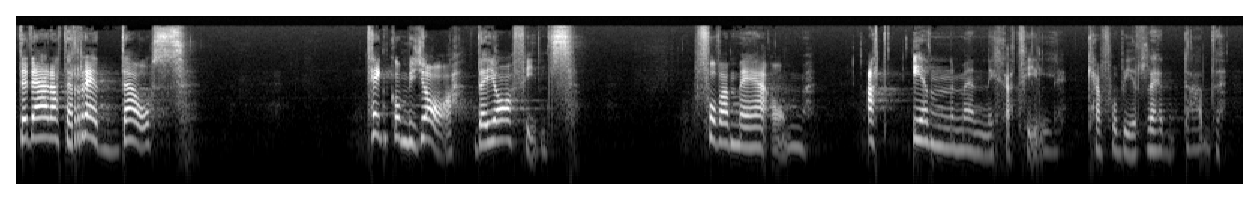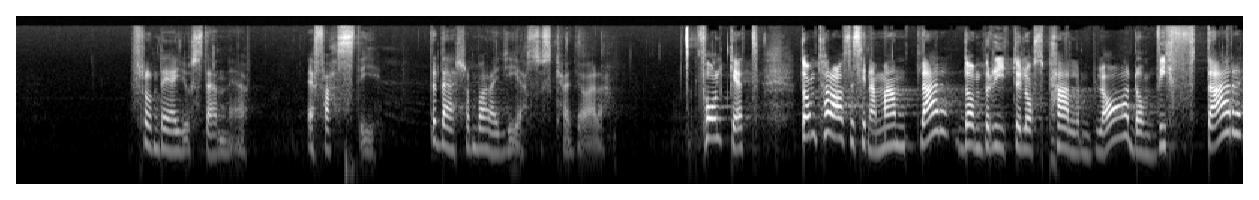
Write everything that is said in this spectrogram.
Det där att rädda oss. Tänk om jag, där jag finns, får vara med om att en människa till kan få bli räddad från det just den är, är fast i. Det där som bara Jesus kan göra. Folket de tar av sig sina mantlar, de bryter loss palmblad, de viftar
